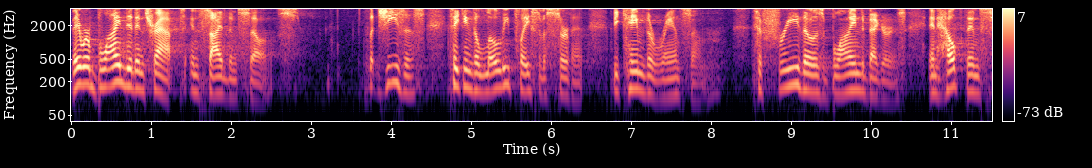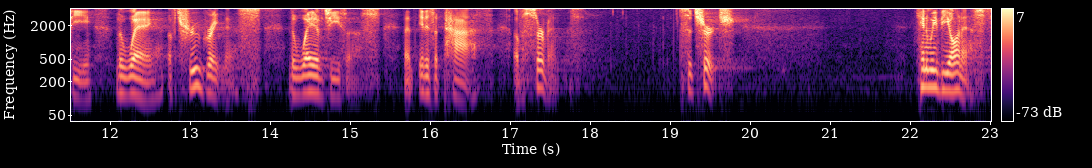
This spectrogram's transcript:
They were blinded and trapped inside themselves. But Jesus, taking the lowly place of a servant, became the ransom to free those blind beggars and help them see the way of true greatness, the way of Jesus, that it is a path of a servant. So, church, can we be honest?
